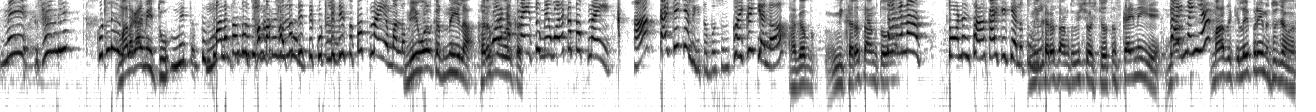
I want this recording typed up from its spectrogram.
मी सांग दे कुठलं मला काय माहीत तू? मी तर तुमच्या मला तर तू छमक छल्लक दिसते. कुठली दिसतच नाहीये मला. मी ओळखत नाही हिला. खरंच नाही ओळखत ओळखत. नाही तुम्ही ओळखतच नाही. हा? काय काय केलं इथं बसून? काय काय केलं? अगं मी खरं सांगतो. सांगा ना. तोंडाने सांगा काय काय केलं मी तुम्ही? खरं सांगतो विश्वास ठेव तसं काही नाहीये. काय नाहीये? माझं की लय प्रेम आहे तुझ्यावर.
